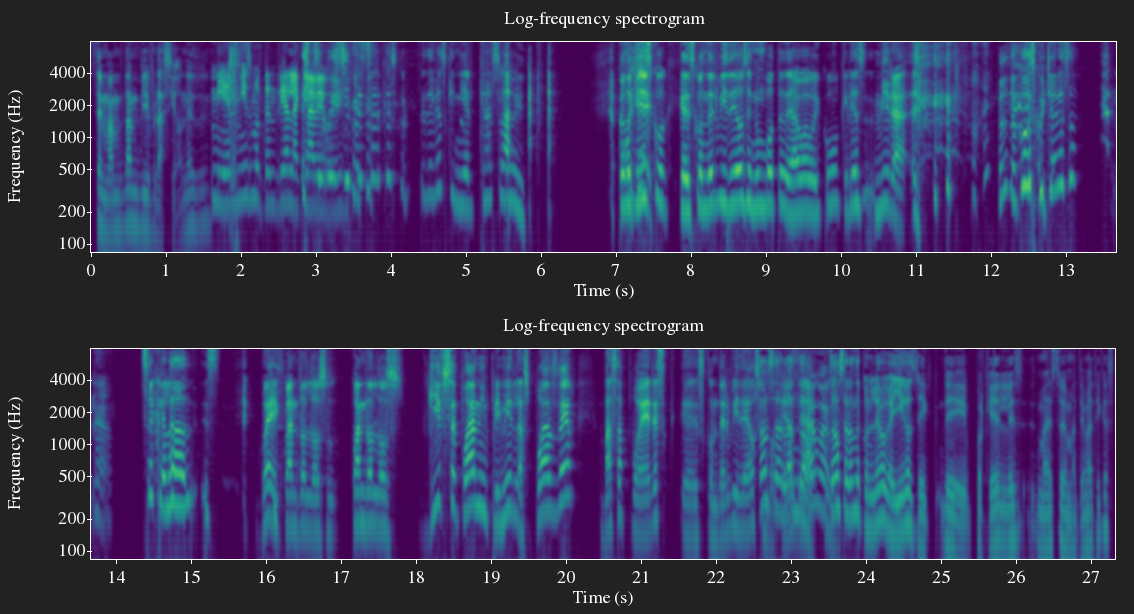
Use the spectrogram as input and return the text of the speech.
se mandan vibraciones, güey. Ni él mismo tendría la clave, güey güey. siempre cercas con pendejas que ni el caso, güey. Cuando Oye. quieres que esconder videos en un bote de agua, güey, ¿cómo querías? Mira, ¿No te tocó escuchar eso? No. Esa jalada es- güey, cuando los cuando los GIFs se puedan imprimir, las puedas ver, vas a poder es- esconder videos en Estamos botellas hablando, de agua. güey. estamos hablando con Leo Gallegos de, de, porque él es maestro de matemáticas,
